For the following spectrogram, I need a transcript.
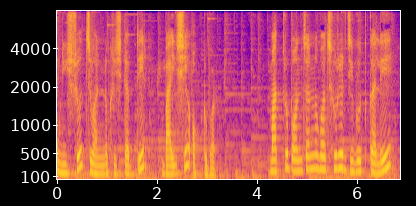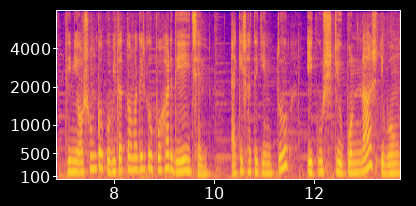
উনিশশো চুয়ান্ন খ্রিস্টাব্দের বাইশে অক্টোবর। মাত্র পঞ্চান্ন বছরের জীবৎকালে তিনি অসংখ্য কবিতা তো আমাদেরকে উপহার দিয়েইছেন। একই সাথে কিন্তু একুশটি উপন্যাস এবং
